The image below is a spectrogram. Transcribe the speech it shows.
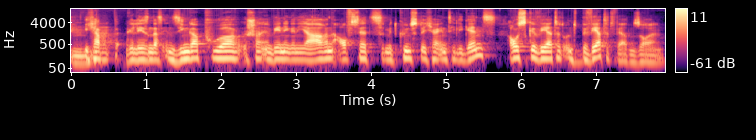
mhm. ich habe gelesen, dass in Singapur schon in wenigen Jahren Aufsätze mit künstlicher Intelligenz ausgewertet und bewertet werden sollen.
